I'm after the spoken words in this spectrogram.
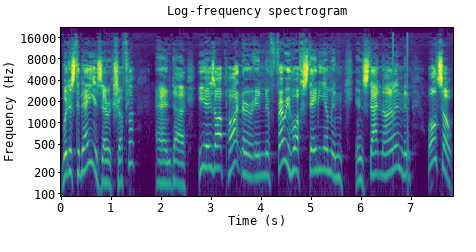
With us today is Eric Shuffler, and uh, he is our partner in the Ferry Hawk Stadium in, in Staten Island, and also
